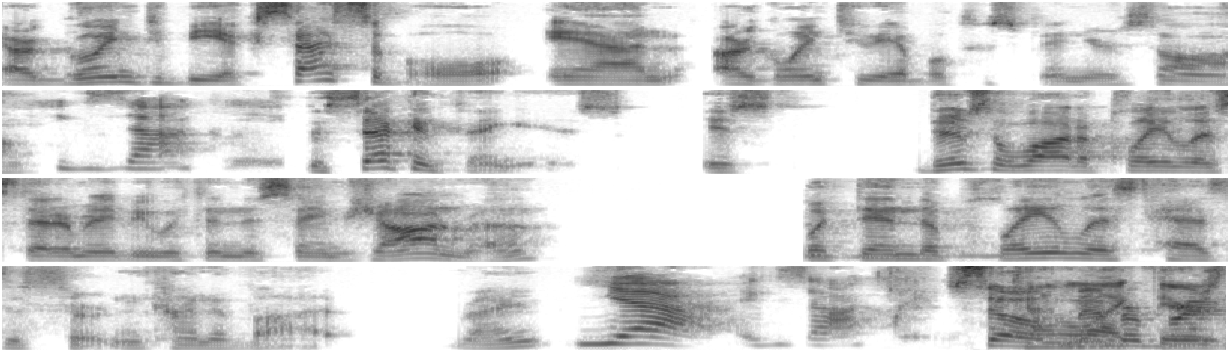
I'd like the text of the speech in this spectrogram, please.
are going to be accessible and are going to be able to spin your song. exactly. The second thing is is there's a lot of playlists that are maybe within the same genre, but then the playlist has a certain kind of vibe, right? Yeah, exactly. So kind of like there's Brent-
